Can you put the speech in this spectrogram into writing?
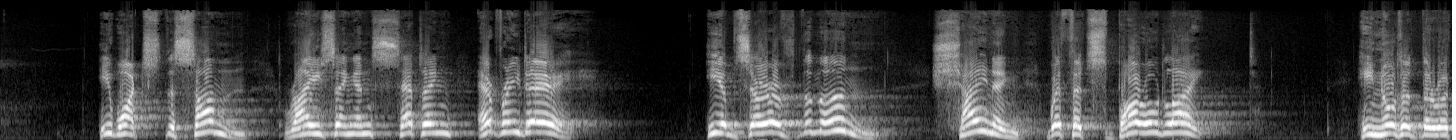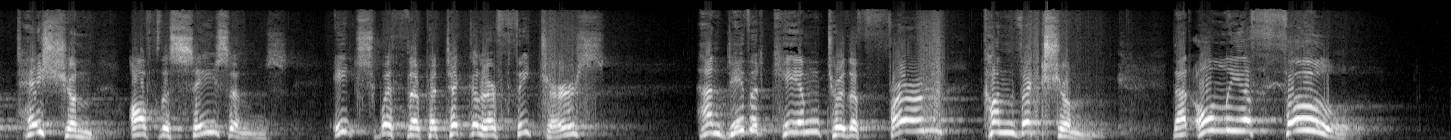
He watched the sun rising and setting every day. He observed the moon shining with its borrowed light. He noted the rotation of the seasons, each with their particular features. And David came to the firm conviction that only a fool,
